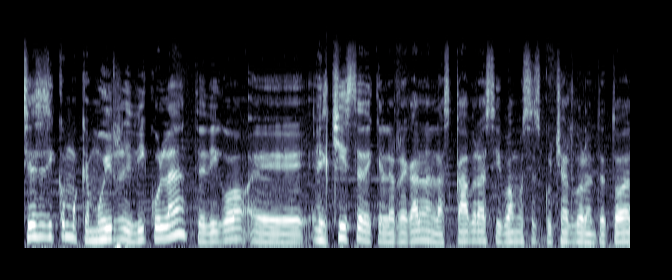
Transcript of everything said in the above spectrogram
Sí es así como que muy ridícula, te digo, eh, el chiste de que le regalan las cabras y vamos a escuchar durante toda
